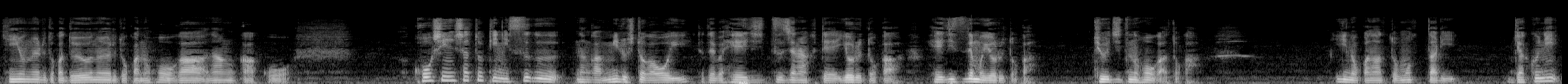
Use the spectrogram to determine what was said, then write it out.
金曜の夜とか土曜の夜とかの方が、なんかこう、更新した時にすぐなんか見る人が多い？例えば平日じゃなくて夜とか、平日でも夜とか、休日の方がとか、いいのかなと思ったり、逆に、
